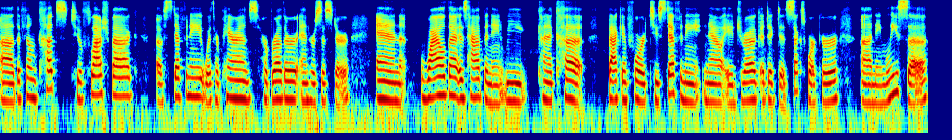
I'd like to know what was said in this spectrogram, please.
Uh, the film cuts to a flashback of Stephanie with her parents, her brother, and her sister. And while that is happening, we kind of cut back and forth to Stephanie, now a drug addicted sex worker uh, named Lisa,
